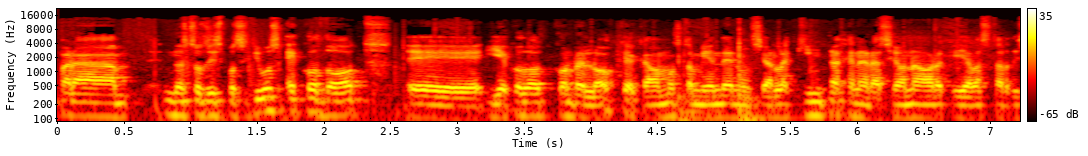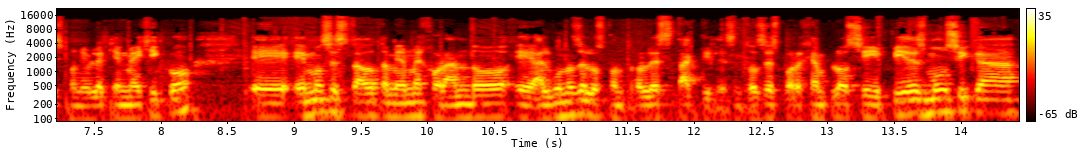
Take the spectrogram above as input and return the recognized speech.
para nuestros dispositivos Echo Dot eh, y Echo Dot con reloj, que acabamos también de anunciar la quinta generación ahora que ya va a estar disponible aquí en México, eh, hemos estado también mejorando eh, algunos de los controles táctiles. Entonces, por ejemplo, si pides música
